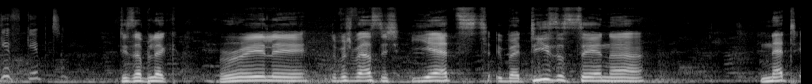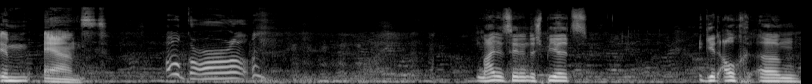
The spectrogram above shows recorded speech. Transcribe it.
Gift gibt. Dieser Blick. Really? Du beschwerst dich jetzt über diese Szene? Nett im Ernst. Oh, Girl. Meine Szene des Spiels geht auch ähm,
